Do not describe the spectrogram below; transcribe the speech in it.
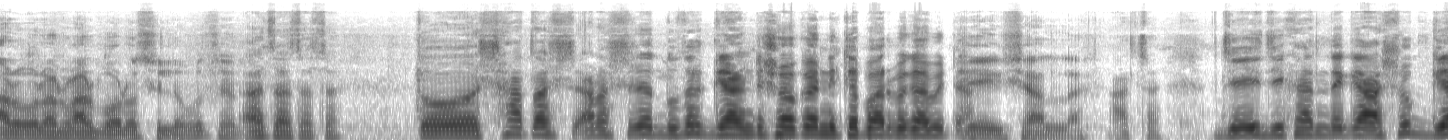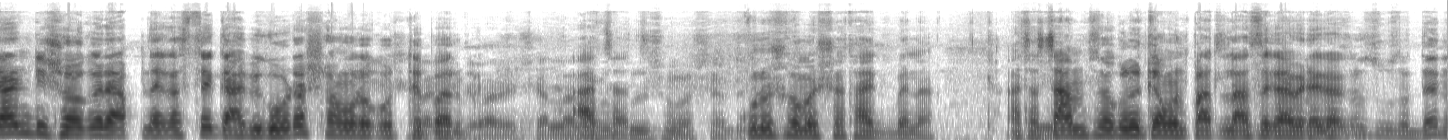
আরও ওলান আর বড় ছিল বুঝছেন? আচ্ছা আচ্ছা আচ্ছা। তো সাতাশ আঠাশ লিটার দুধের গ্যারান্টি সহকারে নিতে পারবে গাভিটা? ইনশাল্লাহ আচ্ছা যেই যেখান থেকে আসুক গ্যারান্টি সহকারে আপনার কাছ থেকে গাভি গোটা সংগ্রহ করতে পারবে আচ্ছা, কোনো সমস্যা নেই। কোনো সমস্যা থাকবে না। আচ্ছা চামচাগুলো কেমন পাতলা আছে গাভিটা কাকা? দেন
